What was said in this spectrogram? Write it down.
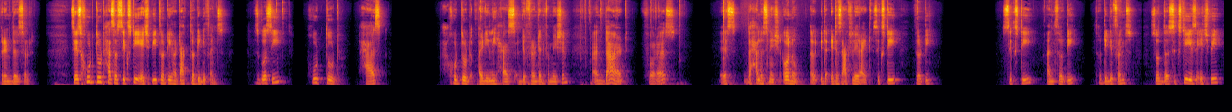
print the result. It says Hoothoot has a 60 HP, 30 attack, 30 defense. Let's go see. Hoothoot has Hoothoot ideally has different information, and that for us is the hallucination. Oh no, it, it is actually right. 60, 30, 60 and 30, 30 defense. So the 60 is HP.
